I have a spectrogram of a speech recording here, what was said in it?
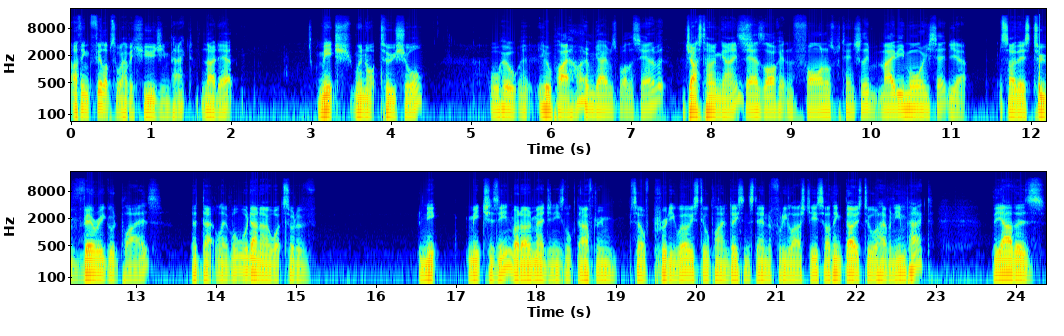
I think Phillips will have a huge impact. no doubt. Mitch, we're not too sure. Well, he'll he'll play home games by the sound of it. Just home games. Sounds like it in finals potentially, maybe more. He said. Yeah. So there's two very good players at that level. We don't know what sort of Nick Mitch is in, but I imagine he's looked after himself pretty well. He's still playing decent standard footy last year, so I think those two will have an impact. The others,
